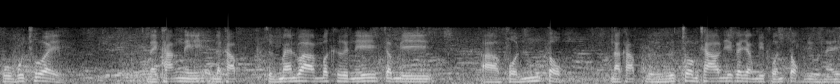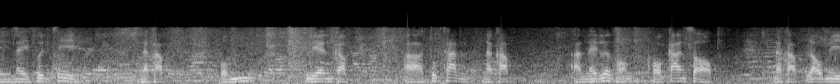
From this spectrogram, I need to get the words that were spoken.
ครูผู้ช่วยในครั้งนี้นะครับ ถึงแม้ว่าเมื่อคืนนี้จะมีฝนตกนะครับ หรือช่วงเช้านี้ก็ยังมีฝนตกอยู่ในในพื้นที่นะครับ ผมเรียนกับทุกท่านนะครับ ในเรื่องของของการสอบนะครับ เรามี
